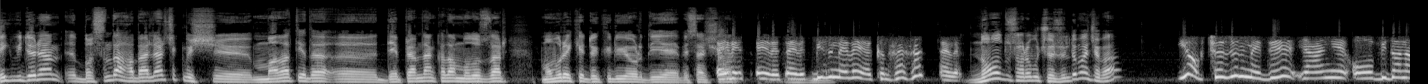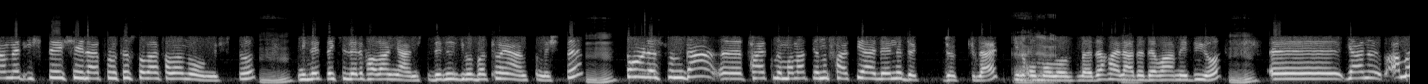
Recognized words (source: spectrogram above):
Peki bir dönem e, basında haberler çıkmış. E, Malatya'da e, depremden kalan molozlar Mamurek'e dökülüyor diye. Mesela şu an- Evet evet evet. Bizim eve yakın. evet. Ne oldu sonra bu çözüldü mü acaba? Yok çözülmedi. Yani o bir dönemler işte şeyler protestolar falan olmuştu. Hı hı. Milletvekilleri falan gelmişti. Dediğiniz gibi basına yansımıştı. Hı hı. Sonrasında e, farklı Malatya'nın farklı yerlerine dök, döktüler. Yine Evet, o molozları hala da devam ediyor. Hı hı. E, yani ama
